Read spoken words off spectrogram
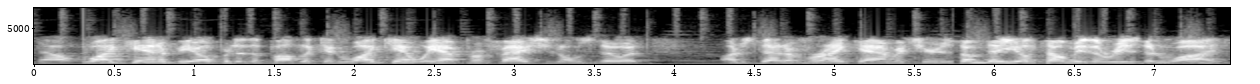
Now, why can't it be open to the public and why can't we have professionals do it instead of rank amateurs? Someday you'll tell me the reason why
